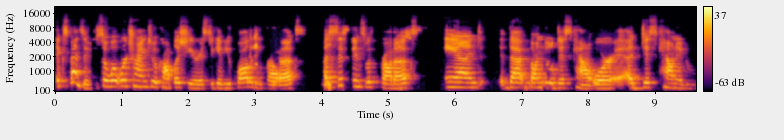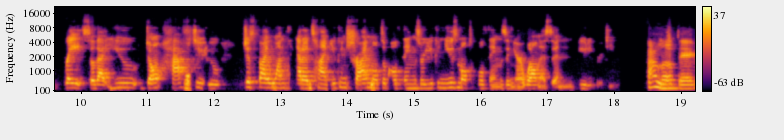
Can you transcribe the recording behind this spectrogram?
expensive so what we're trying to accomplish here is to give you quality products assistance with products and that bundle discount or a discounted rate so that you don't have to just buy one thing at a time. You can try multiple things or you can use multiple things in your wellness and beauty routine. I love that.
